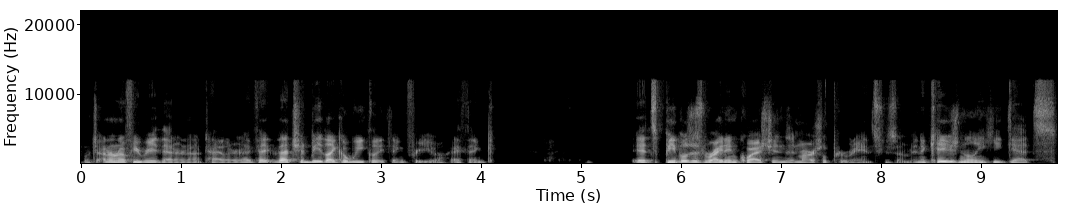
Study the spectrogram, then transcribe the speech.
which I don't know if you read that or not, Tyler. I think that should be like a weekly thing for you, I think. It's people just write in questions and Marshall Pruitt answers them. And occasionally he gets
